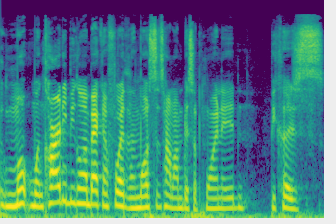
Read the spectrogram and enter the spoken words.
mo- when Cardi be going back and forth, and most of the time I'm disappointed because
